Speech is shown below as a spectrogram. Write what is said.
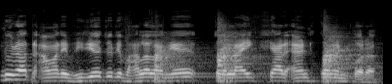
বন্ধুরা আমাদের ভিডিও যদি ভালো লাগে তো লাইক শেয়ার অ্যান্ড কমেন্ট করো।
